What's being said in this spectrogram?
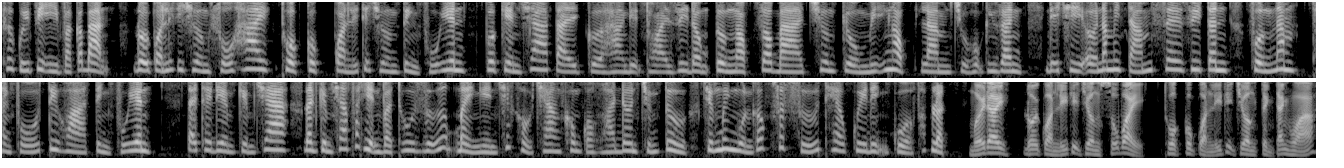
Thưa quý vị và các bạn, đội quản lý thị trường số 2 thuộc Cục Quản lý Thị trường tỉnh Phú Yên vừa kiểm tra tại cửa hàng điện thoại di động Tường Ngọc do bà Trương Kiều Mỹ Ngọc làm chủ hộ kinh doanh, địa chỉ ở 58C Duy Tân, phường 5, thành phố Tuy Hòa, tỉnh Phú Yên. Tại thời điểm kiểm tra, đoàn kiểm tra phát hiện và thu giữ 7.000 chiếc khẩu trang không có hóa đơn chứng từ chứng minh nguồn gốc xuất xứ theo quy định của pháp luật. Mới đây, đội quản lý thị trường số 7 thuộc Cục Quản lý Thị trường tỉnh Thanh Hóa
